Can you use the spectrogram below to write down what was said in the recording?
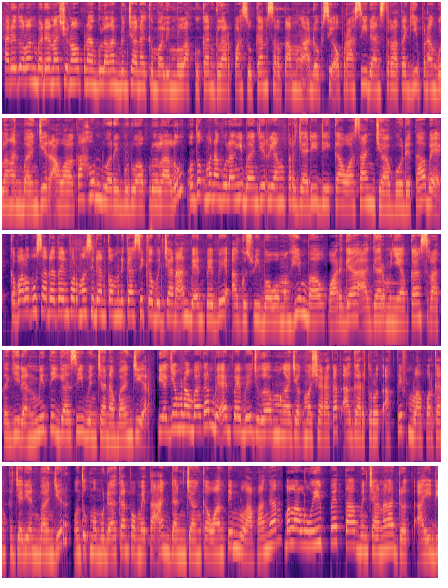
Hadetolan Badan Nasional Penanggulangan Bencana kembali melakukan gelar pasukan serta mengadopsi operasi dan strategi penanggulangan banjir awal tahun 2020 lalu untuk menanggulangi banjir yang terjadi di kawasan Jabodetabek. Kepala Pusat Data Informasi dan Komunikasi Kebencanaan BNPB Agus Wibowo menghimbau warga agar menyiapkan strategi dan mitigasi bencana banjir. Pihaknya menambahkan BNPB juga mengajak masyarakat agar turut aktif melaporkan kejadian banjir untuk memudahkan pemetaan dan jangkauan tim lapangan melalui peta bencana.id.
